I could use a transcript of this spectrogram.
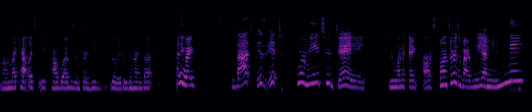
Um, my cat likes to eat cobwebs. I'm sure he'd really be behind that. Anyway, that is it for me today. We want to thank our sponsors, and by we, I mean me.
